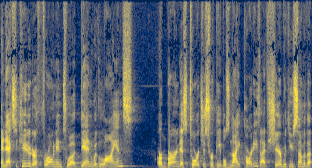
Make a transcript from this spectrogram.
and executed or thrown into a den with lions or burned as torches for people's night parties. I've shared with you some of the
